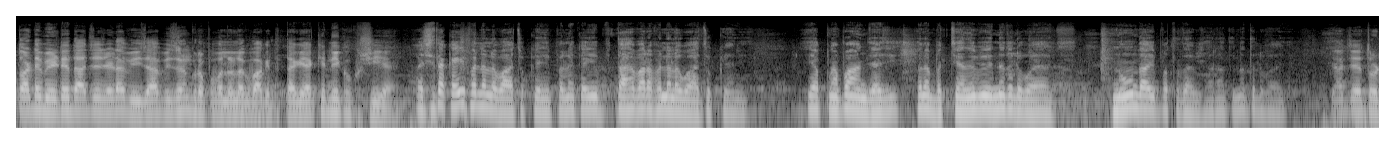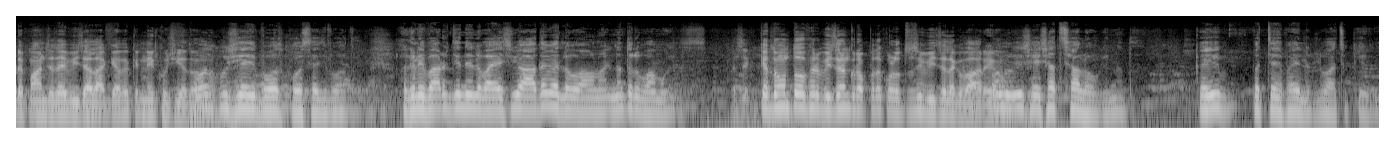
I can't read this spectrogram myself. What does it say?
ਤੁਹਾਡੇ ਬੇਟੇ ਦਾ ਅੱਜ ਜਿਹੜਾ ਵੀਜ਼ਾ ਵਿਜ਼ਨ ਗਰੁੱਪ ਵੱਲੋਂ ਲਗਵਾ ਕੇ ਦਿੱਤਾ ਗਿਆ ਕਿੰਨੀ ਕੁ ਖੁਸ਼ੀ ਹੈ? ਅਸੀਂ ਤਾਂ ਕਈ ਫਿਲਮਾਂ ਲਵਾ ਚੁੱਕੇ ਜੀ ਪਹਿਲਾਂ ਕਈ 10 12 ਫਿਲਮਾਂ ਲਗਵਾ ਚੁੱਕੇ ਹਾਂ ਜੀ। ਇਹ ਆਪਣਾ ਭਾਂਜਾ ਜੀ ਪਹਿਲਾਂ ਬੱਚਿਆਂ ਦੇ ਵੀ ਇਹਨਾਂ ਤੋਂ ਲਗਵਾਇਆ ਜੀ ਨੂੰਹ ਦਾ ਵੀ ਪੁੱਤ ਦਾ ਵੀ ਸਾਰਾ ਤੇ ਇਹਨਾਂ ਤੋਂ ਲਗਵਾਇਆ ਜੀ। ਤੇ ਅੱਜ ਤੁਹਾਡੇ ਪੰਜ ਦਾ ਵੀਜ਼ਾ ਲੱਗ ਗਿਆ ਫਿਰ ਕਿੰਨੀ ਖੁਸ਼ੀ ਹੈ ਬਹੁਤ ਤੁਹਾਨੂੰ ਖੁਸ਼ੀ ਹੈ ਜੀ ਬਹੁਤ ਖੁਸ਼ ਹੈ ਜੀ ਬਹੁਤ। ਅਗਲੀ ਵਾਰ ਜਿਹਨੇ ਲਵਾਇਆ ਸੀ ਆਦੇ ਵੇ ਲਗਵਾਉਣਾ ਇਹਨਾਂ ਤੋਂ ਲਗਵਾਵਾਂਗੇ ਅੱਛਾ ਕਦੋਂ ਤੋਂ ਫਿਰ ਵਿਜ਼ਨ ਗਰੁੱਪ ਦੇ ਕੋਲੋਂ ਤੁਸੀਂ ਵੀਜ਼ਾ ਲਗਵਾ ਰਹੇ ਹੋ? ਉਹਨੂੰ ਵੀ 6-7 ਸਾਲ ਹੋ ਗਏ ਇਹਨਾਂ ਤੋਂ। ਕਈ ਬੱਚੇ ਫਾਈਲ ਲਵਾ ਚੁੱਕੇ ਵੀ।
